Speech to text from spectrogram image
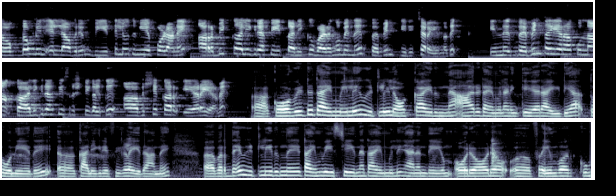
ലോക്ക്ഡൌണിൽ എല്ലാവരും വീട്ടിലൊതുങ്ങിയപ്പോഴാണ് അറബിക് കാലിഗ്രാഫി തനിക്ക് വഴങ്ങുമെന്ന് ഫെബിൻ തിരിച്ചറിയുന്നത്. ഇന്ന് ഫെബിൻ തയ്യാറാക്കുന്ന കാലിഗ്രാഫി സൃഷ്ടികൾക്ക് ആവശ്യക്കാർ ഏറെയാണ്. കോവിഡ് ടൈമിൽ വീട്ടിൽ ലോക്കായിരുന്ന ആ ഒരു ടൈമിലാണ് എനിക്ക് ഈ ഒരു ഐഡിയ തോന്നിയത് കാലിഗ്രഫികൾ ഏതാണ് വെറുതെ വീട്ടിലിരുന്ന് ടൈം വേസ്റ്റ് ചെയ്യുന്ന ടൈമിൽ ഞാൻ എന്ത് ചെയ്യും ഓരോരോ ഫ്രെയിം വർക്കും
